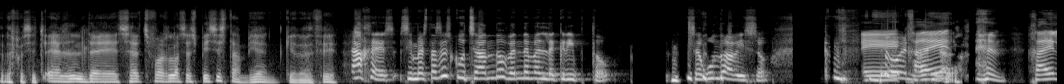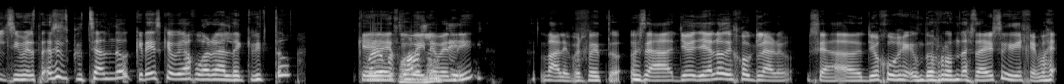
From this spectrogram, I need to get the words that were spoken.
después dicho- el de Search for Lost Species también, quiero decir. Tajes, si me estás escuchando, véndeme el de cripto. Segundo aviso. Eh, Bueno, Jael, Jael, si me estás escuchando, ¿crees que voy a jugar al de cripto? Que Bueno, pues tuve y vamos, le vendí. Vale, perfecto. O sea, yo ya lo dejo claro. O sea, yo jugué dos rondas a eso y dije, vaya,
